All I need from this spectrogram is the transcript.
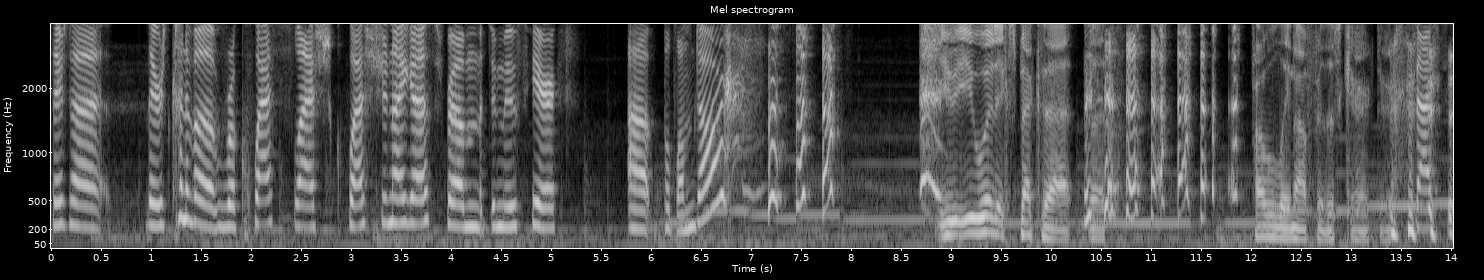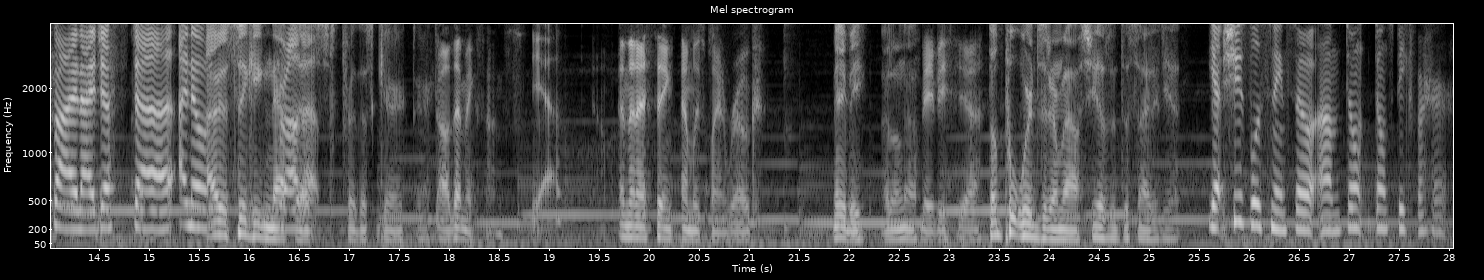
There's a there's kind of a request slash question, I guess, from Demuth here. Uh, Blumdar? You you would expect that, but probably not for this character. That's fine. I just uh, I know. I was thinking Brought Nethys for this character. Oh, that makes sense. yeah. And then I think Emily's playing Rogue. Maybe. I don't know. Maybe, yeah. Don't put words in her mouth. She hasn't decided yet. Yeah, she's listening, so um, don't don't speak for her.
